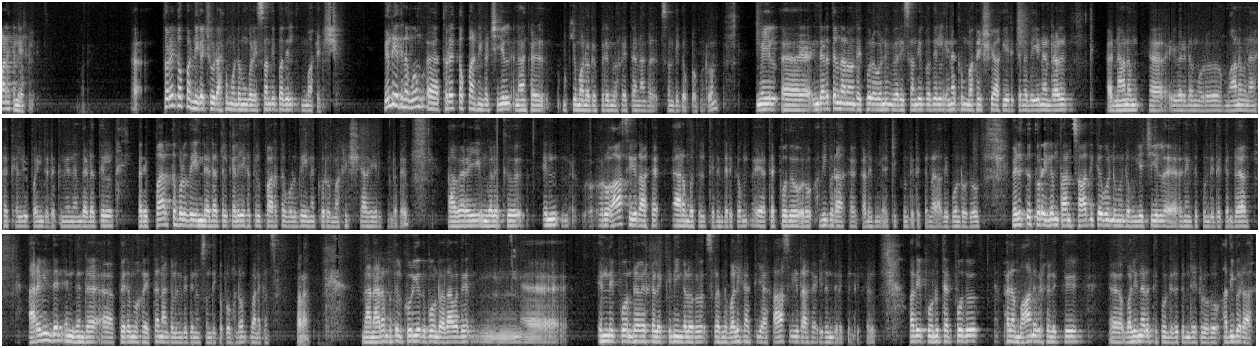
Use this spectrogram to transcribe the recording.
வணக்க நேர்களே. துறைக்கப்பா நிகழ்ச்சியூடாக மீண்டும் உங்களை சந்திப்பதில் மகிழ்ச்சி. இன்றைய தினமும் துறைக்கப்பா நிகழ்ச்சியில் நாங்கள் முக்கியமான ஒரு பிரமுகத்தை நாங்கள் சந்திக்க போகிறோம் மேல் இந்த இடத்தில் நான் ஒன்றை கூற வேண்டும். இவரை சந்திப்பதில் எனக்கும் மகிழ்ச்சியாக இருக்கிறது ஏனென்றால் நானும் அஹ், இவரிடம் ஒரு மாணவனாக கல்வி பயின்றிருக்கிறேன் இந்த இடத்தில் இவரை பார்த்த பொழுது இந்த இடத்தில் கலியகத்தில் பார்த்த பொழுது எனக்கு ஒரு மகிழ்ச்சியாக இருக்கின்றது. அவரை உங்களுக்கு என் ஒரு ஆசிரியராக ஆரம்பத்தில் தெரிந்திருக்கும் தற்போது ஒரு அதிபராக கடமையாற்றி கொண்டிருக்கின்றார். அதே போன்ற ஒரு எழுத்துத் துறையிலும் தான் சாதிக்க வேண்டும் என்ற முயற்சியில் இணைந்து கொண்டிருக்கின்ற அரவிந்தன் என்கின்ற அஹ், பெருமுகத்தைத்தான் நாங்கள் இன்றைய தினம் சந்திக்க போகிறோம் வணக்கம் சார். வணக்கம். நான் ஆரம்பத்தில் கூறியது போன்று அதாவது என்னை போன்றவர்களுக்கு நீங்கள் ஒரு சிறந்த வழிகாட்டியாக ஆசிரியராக இருந்திருக்கின்றீர்கள். அதே போன்று தற்போது பல மாணவர்களுக்கு வழிநடத்தி கொண்டிருக்கின்றீர்கள் ஒரு அதிபராக.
